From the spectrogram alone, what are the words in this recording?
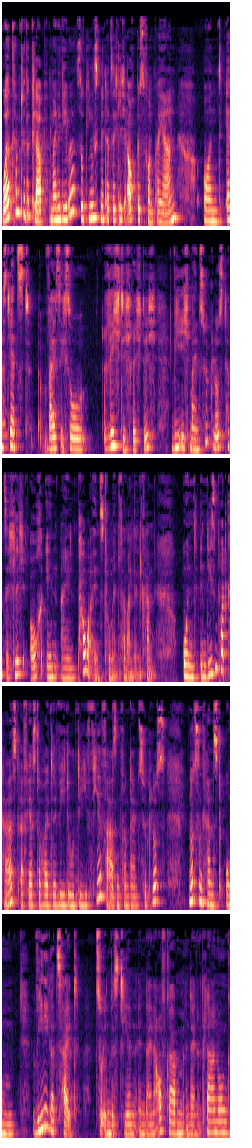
welcome to the club, meine Liebe. So ging es mir tatsächlich auch bis vor ein paar Jahren. Und erst jetzt weiß ich so richtig, richtig, wie ich meinen Zyklus tatsächlich auch in ein Power-Instrument verwandeln kann. Und in diesem Podcast erfährst du heute, wie du die vier Phasen von deinem Zyklus nutzen kannst, um weniger Zeit zu investieren in deine Aufgaben, in deine Planung,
